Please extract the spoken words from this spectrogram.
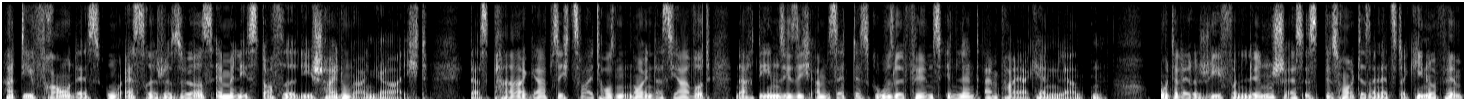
hat die Frau des US-Regisseurs Emily Stoffel die Scheidung eingereicht. Das Paar gab sich 2009 das Jawort, nachdem sie sich am Set des Gruselfilms Inland Empire kennenlernten. Unter der Regie von Lynch, es ist bis heute sein letzter Kinofilm,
